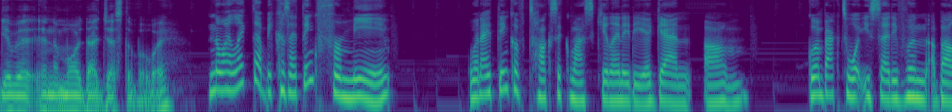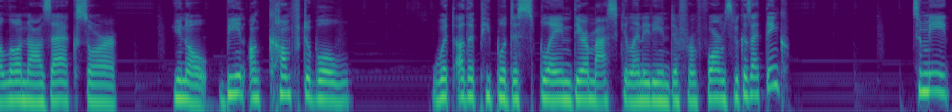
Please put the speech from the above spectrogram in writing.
give it in a more digestible way. No, I like that because I think for me, when I think of toxic masculinity, again, um, going back to what you said, even about Lil Nas X or, you know, being uncomfortable with other people displaying their masculinity in different forms, because I think to me,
